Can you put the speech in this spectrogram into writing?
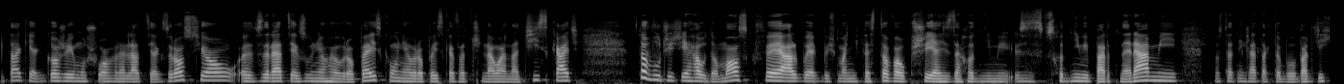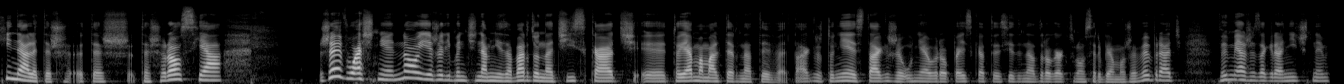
e, tak, jak gorzej mu szło w relacjach z Rosją, e, w relacjach z Unią Europejską, Unia Europejska zaczynała naciskać, to Vucic jechał do Moskwy albo jakbyś manifestował przyjaźń z, zachodnimi, z wschodnimi partnerami. W ostatnich latach to były bardziej Chiny, ale też, też, też Rosja że właśnie, no jeżeli będzie na mnie za bardzo naciskać, y, to ja mam alternatywę, tak? Że to nie jest tak, że Unia Europejska to jest jedyna droga, którą Serbia może wybrać. W wymiarze zagranicznym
